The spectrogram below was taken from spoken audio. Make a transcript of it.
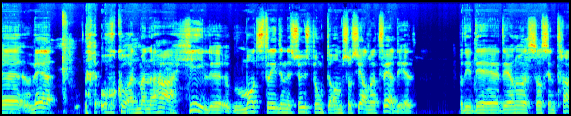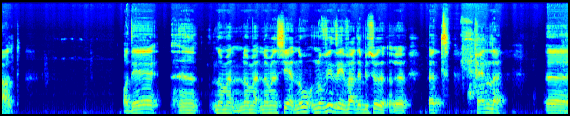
uh, være ok at man har helt motstridende synspunkter om sosial rettferdighet. Fordi det, det er noe så sentralt. Og det når man, når man, når man sier nå, nå, vet vi hva det betyr at pendle uh,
